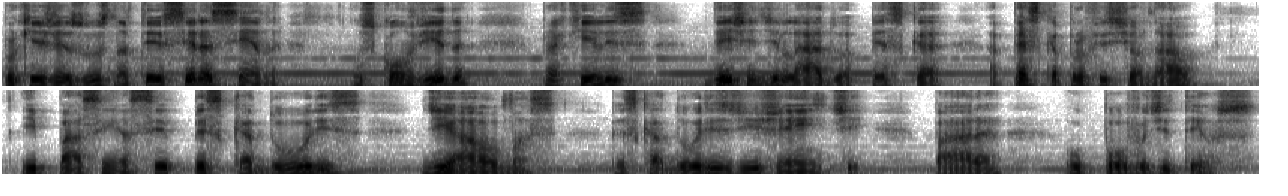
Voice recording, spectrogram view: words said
porque Jesus, na terceira cena, os convida para que eles deixem de lado a pesca, a pesca profissional e passem a ser pescadores de almas, pescadores de gente, para o povo de Deus.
